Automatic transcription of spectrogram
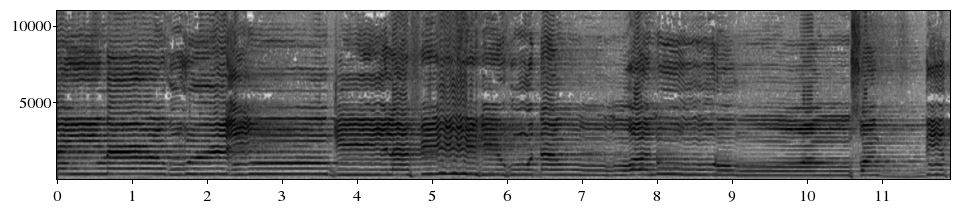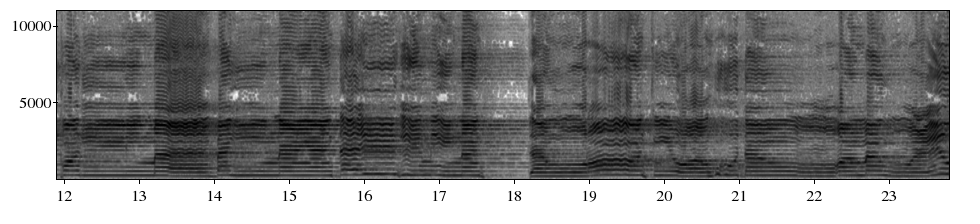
وآتيناه الإنجيل فيه هدى ونور ومصدقا لما بين يديه من التوراة وهدى وموعظة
